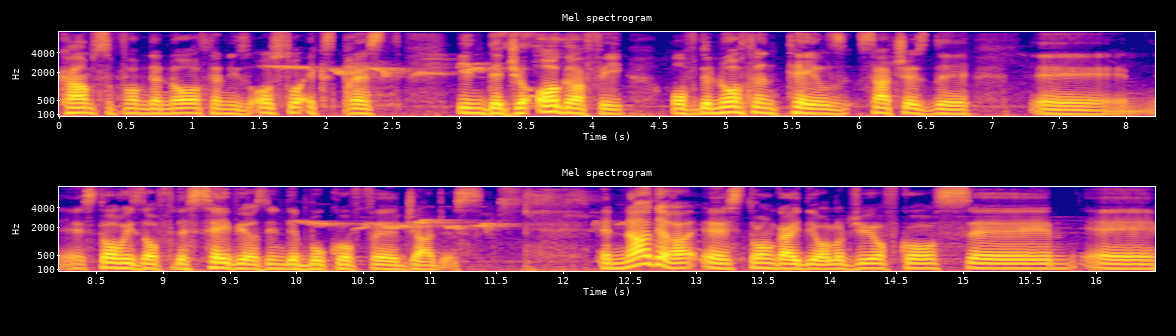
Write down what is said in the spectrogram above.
comes from the north and is also expressed in the geography of the northern tales, such as the uh, stories of the saviors in the book of uh, Judges. Another uh, strong ideology, of course, uh, uh,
